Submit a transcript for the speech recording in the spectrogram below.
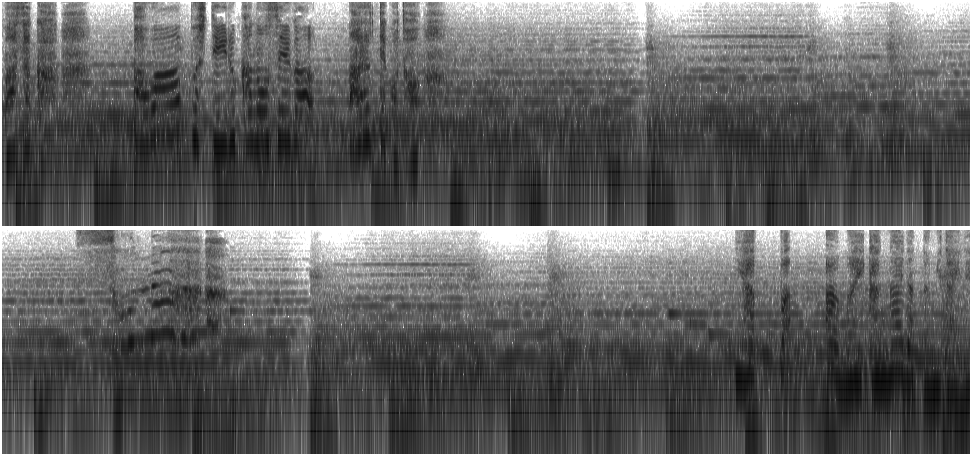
まさかパワーアップしている可能性があるってこと？甘い考えだったみたいね。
